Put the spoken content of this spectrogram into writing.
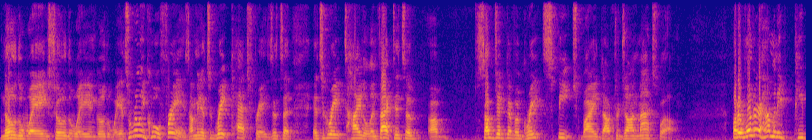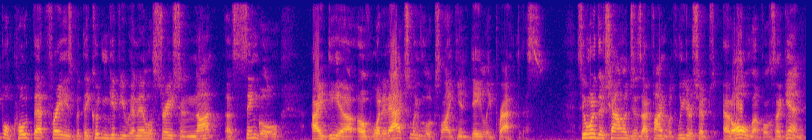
know the way show the way and go the way. It's a really cool phrase. I mean it's a great catchphrase. It's a it's a great title. In fact it's a, a subject of a great speech by dr john maxwell. But i wonder how many people quote that phrase but they couldn't give you an illustration not a single idea of what it actually looks like in daily practice see one of the challenges i find with leaderships at all levels again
